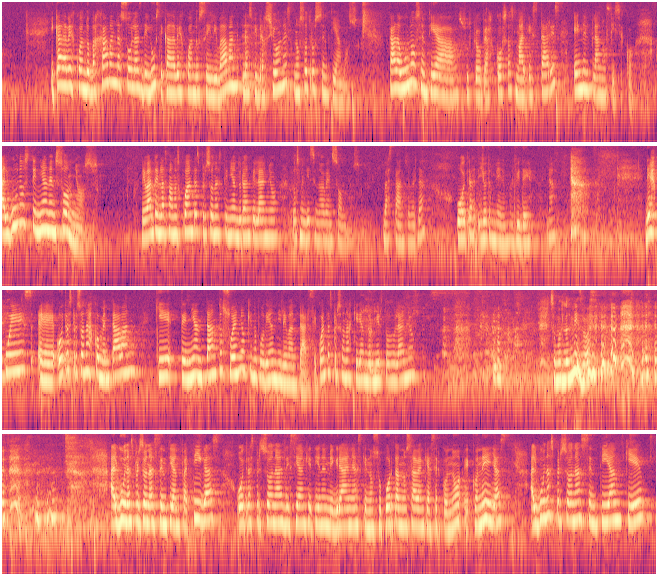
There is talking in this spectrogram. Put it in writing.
Y cada vez cuando bajaban las olas de luz y cada vez cuando se elevaban las vibraciones, nosotros sentíamos. Cada uno sentía sus propias cosas, malestares en el plano físico. Algunos tenían insomnios, Levanten las manos, ¿cuántas personas tenían durante el año 2019 insomnios? Bastante, ¿verdad? Otras, yo también me olvidé. Después, eh, otras personas comentaban que tenían tanto sueño que no podían ni levantarse. ¿Cuántas personas querían dormir todo el año? Somos los mismos. Algunas personas sentían fatigas, otras personas decían que tienen migrañas, que no soportan, no saben qué hacer eh, con, ellas. Algunas personas sentían que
